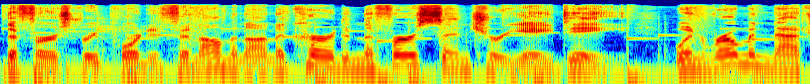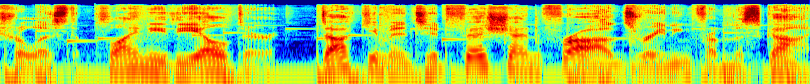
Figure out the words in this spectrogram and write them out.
The first reported phenomenon occurred in the 1st century AD when Roman naturalist Pliny the Elder documented fish and frogs raining from the sky.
